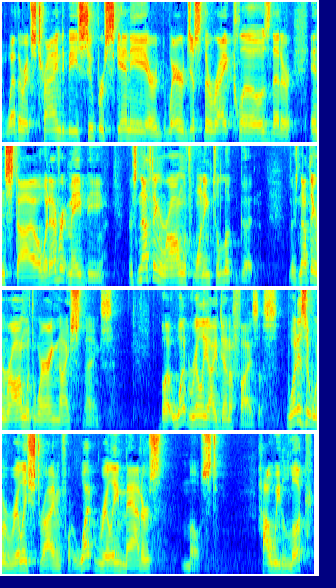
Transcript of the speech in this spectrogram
And whether it's trying to be super skinny or wear just the right clothes that are in style, whatever it may be, there's nothing wrong with wanting to look good. There's nothing wrong with wearing nice things. But what really identifies us? What is it we're really striving for? What really matters most? How we look,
